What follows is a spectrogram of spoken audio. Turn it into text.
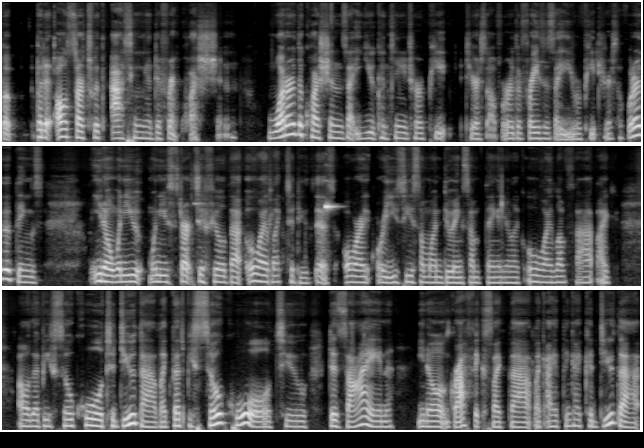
But but it all starts with asking a different question what are the questions that you continue to repeat to yourself or the phrases that you repeat to yourself? What are the things you know when you when you start to feel that oh i'd like to do this or I, or you see someone doing something and you're like oh i love that like oh that'd be so cool to do that like that'd be so cool to design you know graphics like that like i think i could do that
